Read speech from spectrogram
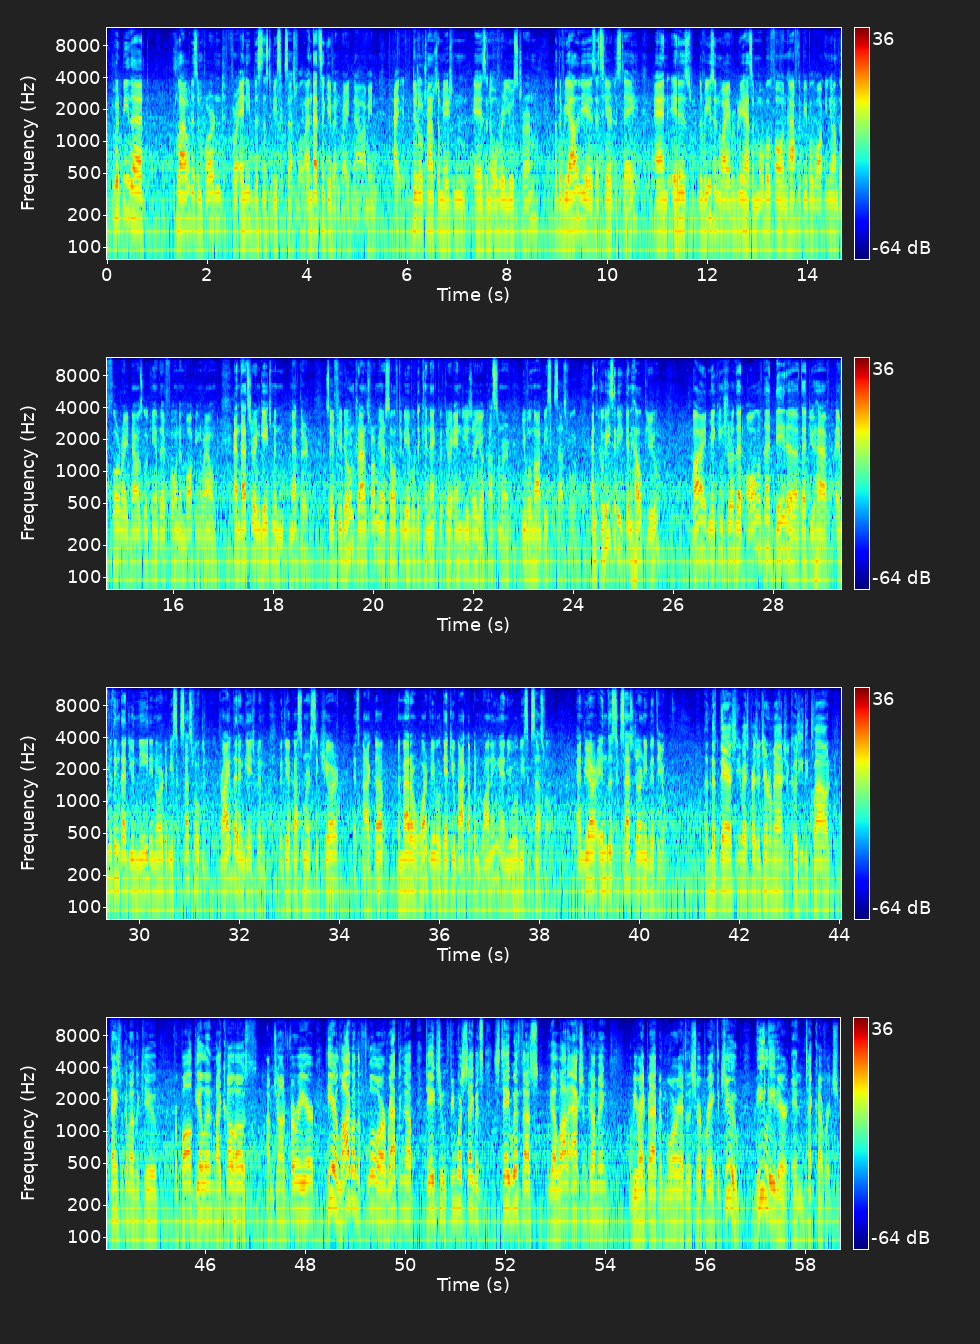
It would be that cloud is important for any business to be successful, and that's a given right now. I mean, I, digital transformation is an overused term, but the reality is it's here to stay, and it is the reason why everybody has a mobile phone. Half the people walking on the floor right now is looking at their phone and walking around, and that's your engagement method. So if you don't transform yourself to be able to connect with your end user, your customer, you will not be successful. And Cohesity can help you by making sure that all of that data that you have, everything that you need in order to be successful to drive that engagement with your customers secure, it's backed up, no matter what, we will get you back up and running and you will be successful. And we are in the success journey with you. And Nair, Senior Vice President, General Manager, Cohesity Cloud. Thanks for coming on theCUBE. For Paul Gillen, my co-host, I'm John Furrier, here live on the floor, wrapping up day two, three more segments. Stay with us, we got a lot of action coming. We'll be right back with more after the short break. theCUBE, the leader in tech coverage.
